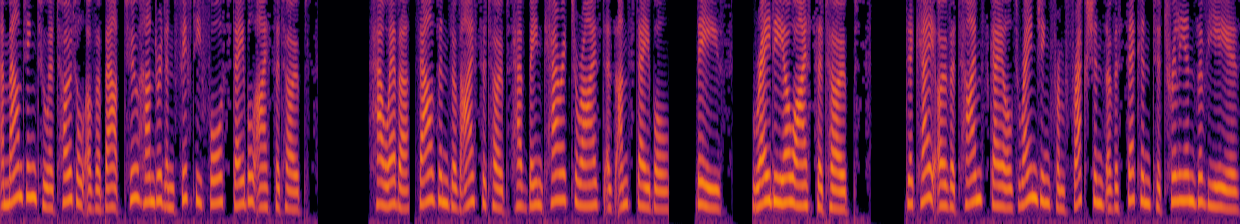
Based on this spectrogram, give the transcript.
amounting to a total of about 254 stable isotopes. However, thousands of isotopes have been characterized as unstable. These radioisotopes decay over time scales ranging from fractions of a second to trillions of years.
